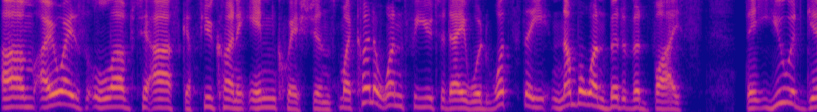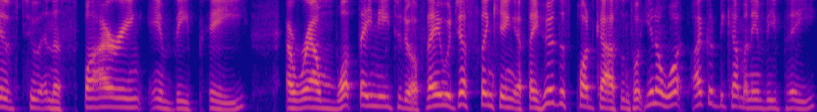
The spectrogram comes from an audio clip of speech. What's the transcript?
Um, I always love to ask a few kind of end questions. My kind of one for you today would: What's the number one bit of advice that you would give to an aspiring MVP around what they need to do. If they were just thinking, if they heard this podcast and thought, you know what, I could become an MVP,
